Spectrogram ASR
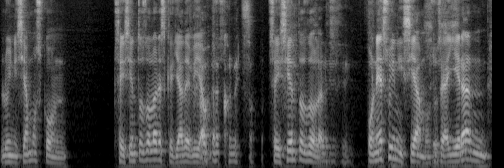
lo iniciamos con 600 dólares que ya debíamos. Ahora con eso. 600 dólares. Con eso iniciamos. o sea, y eran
